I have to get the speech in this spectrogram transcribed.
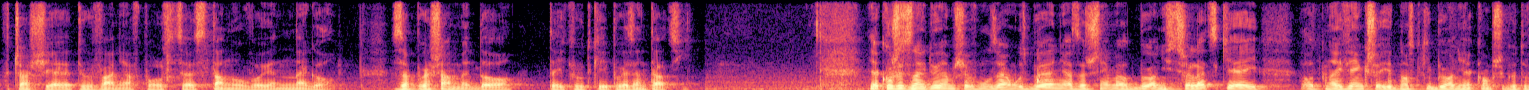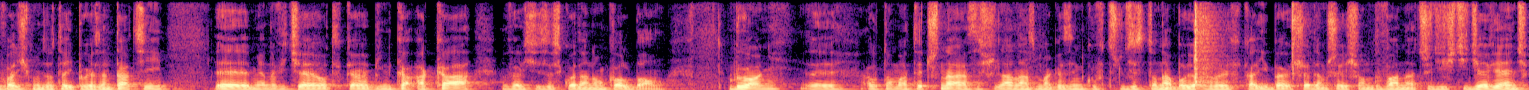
w czasie trwania w Polsce stanu wojennego. Zapraszamy do tej krótkiej prezentacji. Jako, że znajdujemy się w Muzeum Uzbrojenia, zaczniemy od broni strzeleckiej, od największej jednostki broni, jaką przygotowaliśmy do tej prezentacji, e, mianowicie od karabinka AK w wersji ze składaną kolbą. Broń e, automatyczna, zasilana z magazynków 30-nabojowych, kaliber 7,62 na 39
